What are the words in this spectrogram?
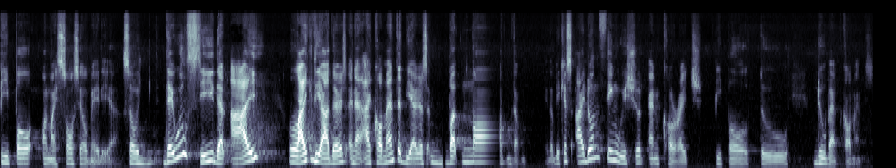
people on my social media. So they will see that i like the others and then i commented the others but not them you know because i don't think we should encourage people to do bad comments.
